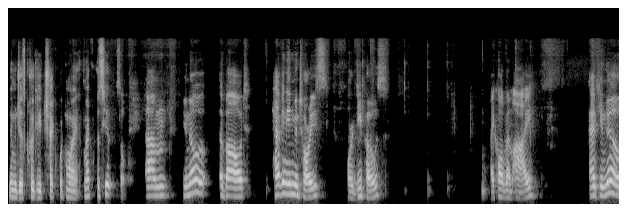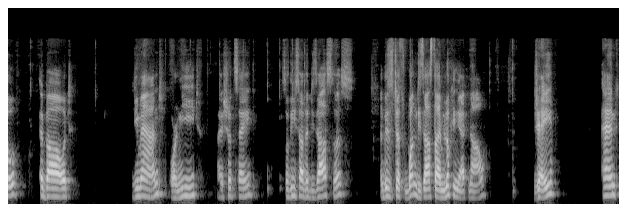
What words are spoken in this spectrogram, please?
let me just quickly check what my micro is here. So um, you know about having inventories or depots. I call them I. And you know about demand or need, I should say. So these are the disasters. And this is just one disaster I'm looking at now, J. And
